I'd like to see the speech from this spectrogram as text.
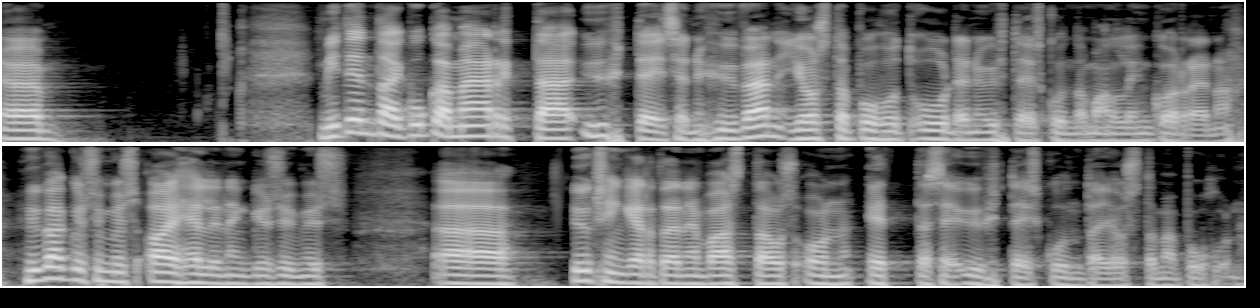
Ää, Miten tai kuka määrittää yhteisen hyvän, josta puhut uuden yhteiskuntamallin korena? Hyvä kysymys, aiheellinen kysymys. yksinkertainen vastaus on, että se yhteiskunta, josta mä puhun.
